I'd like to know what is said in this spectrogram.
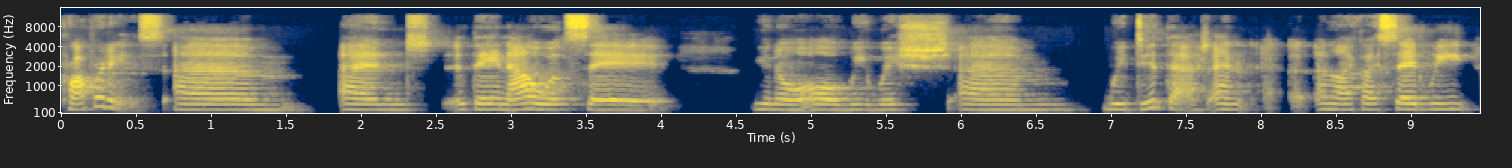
properties. Um and they now will say you know oh we wish um we did that. And and like i said we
